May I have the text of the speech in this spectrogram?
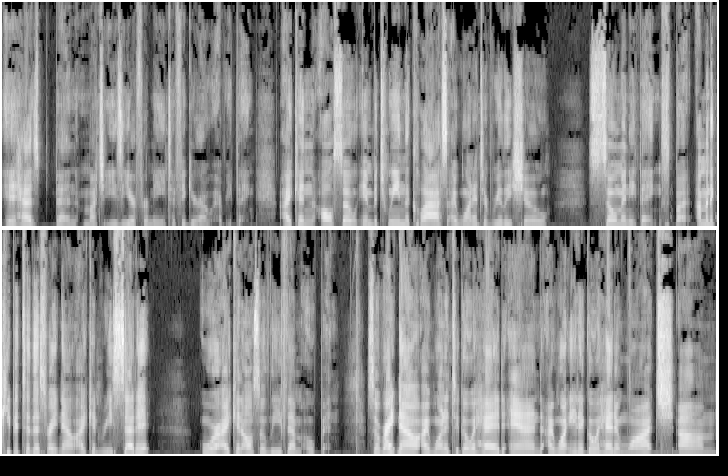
it has been much easier for me to figure out everything. I can also, in between the class, I wanted to really show so many things, but I'm going to keep it to this right now. I can reset it or I can also leave them open. So right now I wanted to go ahead and I want you to go ahead and watch um,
